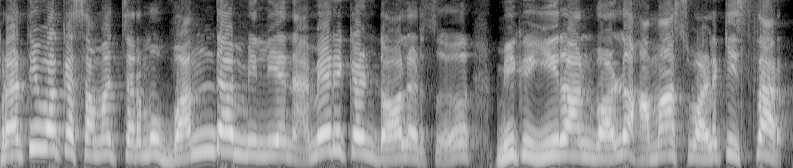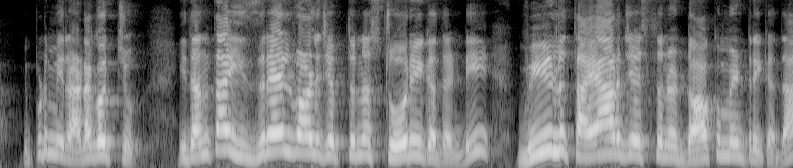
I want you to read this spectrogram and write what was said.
ప్రతి ఒక్క సంవత్సరము వంద మిలియన్ అమెరికన్ డాలర్స్ మీకు ఈరాన్ వాళ్ళు హమాస్ వాళ్ళకి ఇస్తారు. ఇప్పుడు మీరు అడగొచ్చు. ఇదంతా ఇజ్రాయెల్ వాళ్ళు చెప్తున్న స్టోరీ కదండి. వీళ్ళు తయారు చేస్తున్న డాక్యుమెంటరీ కదా.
